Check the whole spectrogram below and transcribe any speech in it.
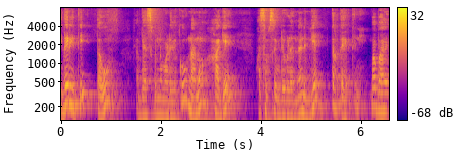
ಇದೇ ರೀತಿ ತಾವು ಅಭ್ಯಾಸವನ್ನು ಮಾಡಬೇಕು. ನಾನು ಹಾಗೆ ಹೊಸ ಹೊಸ ವಿಡಿಯೋಗಳನ್ನು ನಿಮಗೆ ತರ್ತಾ ಇರ್ತೀನಿ. ಬಾಯ್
